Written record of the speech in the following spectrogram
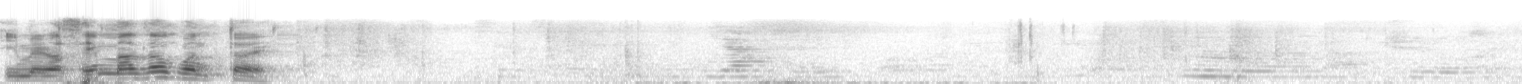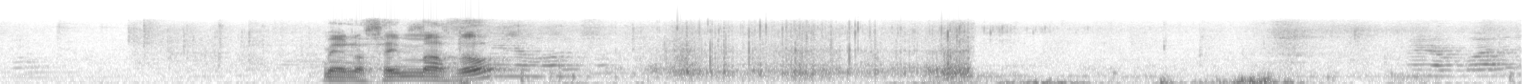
¿Y menos 6 más 2 cuánto es? Menos 6 más 2. Menos 8. Menos 4.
